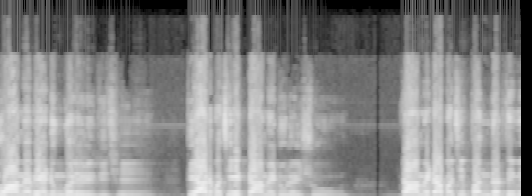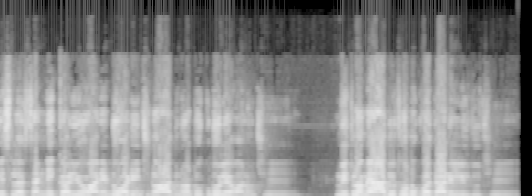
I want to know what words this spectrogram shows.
તો આ મેં બે ડુંગળીઓ લીધી છે. ત્યાર પછી એક ટામેટું લઈશું. ટામેટા પછી પંદરથી વીસ લસણની કળીઓ અને દોઢ ઇંચનો આદુનો ટુકડો લેવાનો છે. મિત્રો, મેં આદુ થોડુંક વધારે લીધું છે.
